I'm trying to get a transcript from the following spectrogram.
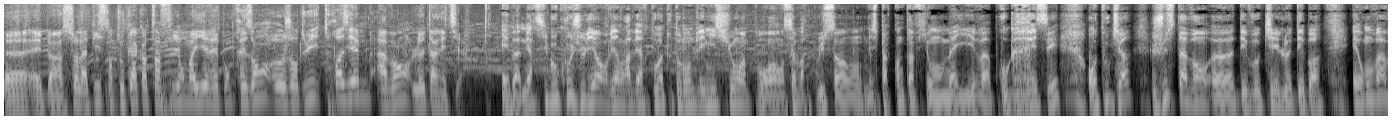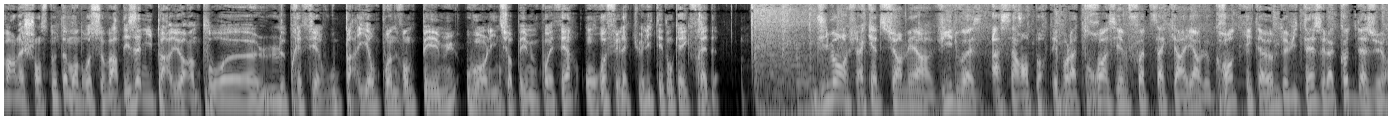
Euh, et ben, sur la piste, en tout cas, Quentin Fillon-Maillet répond présent aujourd'hui, troisième avant le dernier tir. Eh ben merci beaucoup Julien. On reviendra vers toi tout au long de l'émission hein, pour en savoir plus. hein. On espère que Quentin Fillon-Maillet va progresser. En tout cas, juste avant euh, d'évoquer le débat, et on va avoir la chance notamment de recevoir des amis parieurs hein, pour euh, le préférez-vous parier en point de vente PMU ou en ligne sur PMU.fr. On refait l'actualité donc avec Fred. Dimanche, à 4 sur mer Villoise As a remporté pour la troisième fois de sa carrière le grand critérium de vitesse de la Côte d'Azur.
